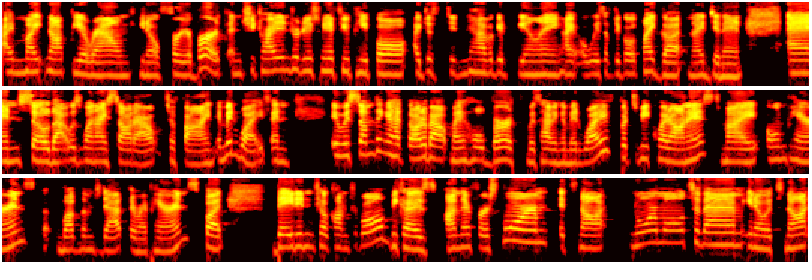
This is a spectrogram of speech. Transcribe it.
I might not be around, you know, for your birth. And she tried to introduce me to a few people. I just didn't have a good feeling. I always have to go with my gut and I didn't. And so that was when I sought out to find a midwife. And it was something I had thought about my whole birth was having a midwife. But to be quite honest, my own parents love them to death. They're my parents, but they didn't feel comfortable because on their firstborn, it's not normal to them. You know, it's not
